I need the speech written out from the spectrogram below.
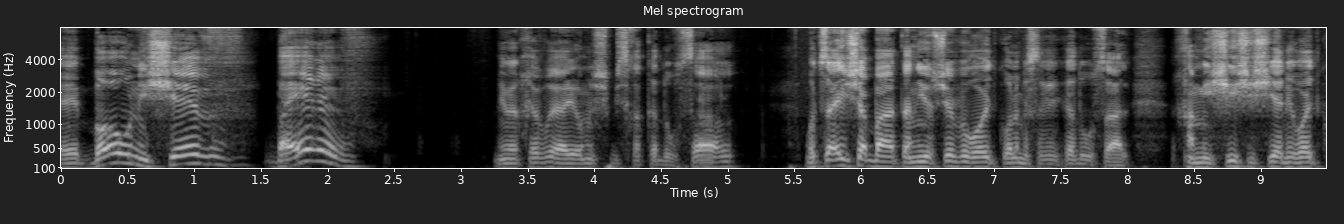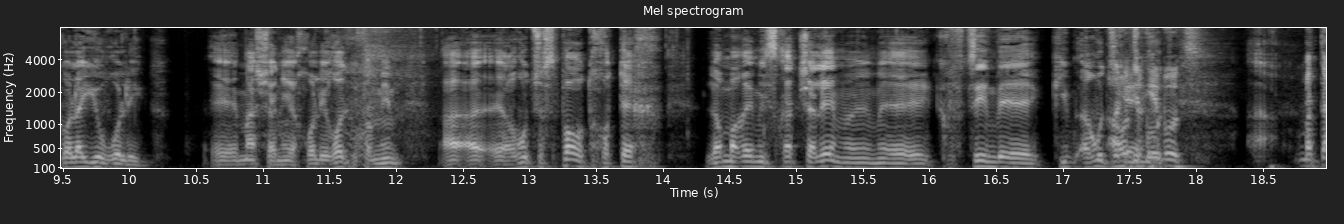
אה, בואו נשב בערב. אני אומר, חבר'ה, היום יש משחק כדורסל. מוצאי שבת אני יושב ורואה את כל המשחקי כדורסל. חמישי, שישי אני רואה את כל היורוליג. אה, מה שאני יכול לראות, לפעמים אה, ערוץ הספורט חותך, לא מראה משחק שלם, הם, קופצים בערוץ ערוץ הקיבוץ. מתי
